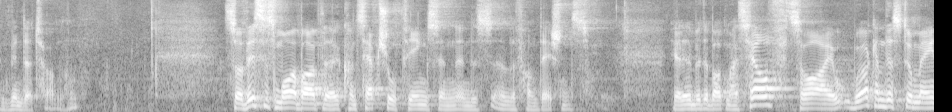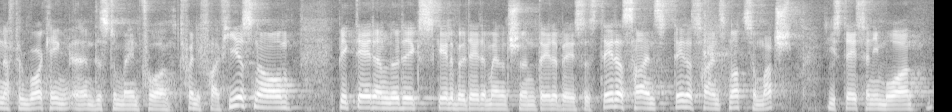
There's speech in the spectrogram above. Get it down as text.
in winter term. So this is more about the conceptual things and, and this, uh, the foundations. Yeah, a little bit about myself. So I work in this domain. I've been working in this domain for 25 years now big data analytics, scalable data management, databases, data science, data science not so much these days anymore.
